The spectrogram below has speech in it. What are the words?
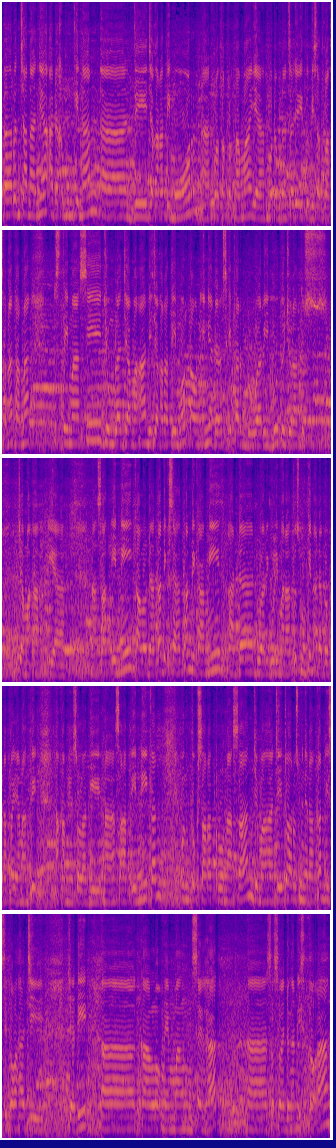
Uh, rencananya ada kemungkinan uh, di Jakarta Timur, nah kloter pertama ya mudah-mudahan saja itu bisa terlaksana karena estimasi jumlah jamaah di Jakarta Timur tahun ini adalah sekitar 2.700 jamaah ya. Nah saat ini kalau data di kesehatan di kami ada 2.500 mungkin ada beberapa yang nanti akan menyusul lagi. Nah saat ini kan untuk syarat pelunasan jemaah haji itu harus menyerahkan istitoah haji. Jadi uh, kalau memang sehat uh, sesuai dengan istitoah,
